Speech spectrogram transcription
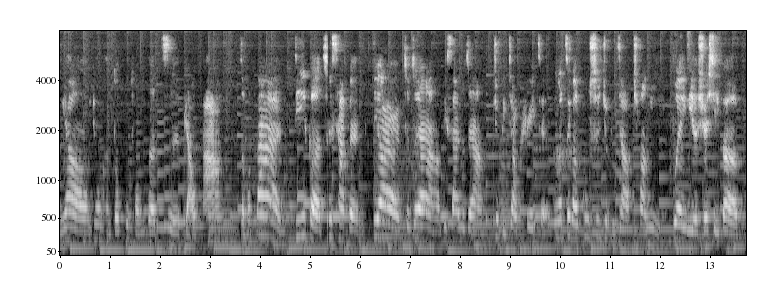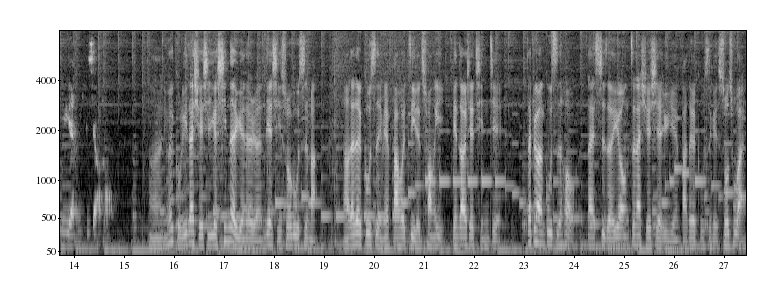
你要用很多不同的字表达，怎么办？第一个 this happened，第二就这样，第三就这样，就比较 creative，因为这个故事就比较创意，对你的学习一个语言比较好。嗯，你会鼓励在学习一个新的语言的人练习说故事吗？然后在这个故事里面发挥自己的创意，编造一些情节。在编完故事后，再试着用正在学习的语言把这个故事给说出来。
